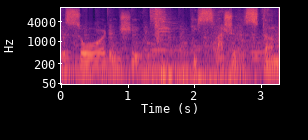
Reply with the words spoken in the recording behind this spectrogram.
With sword and shield, he slashes, stuns.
